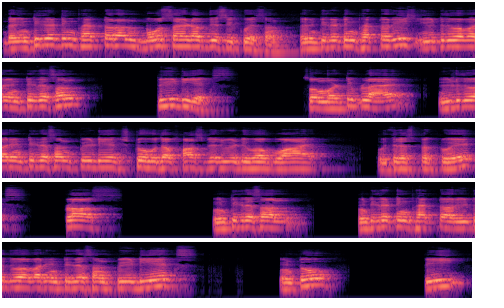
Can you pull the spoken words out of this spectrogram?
the integrating factor on both sides of this equation. The integrating factor is e to the power integration p dx. So multiply e to the power integration p dx to the first derivative of y with respect to x plus integration integrating factor e to the power integration p dx into Py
